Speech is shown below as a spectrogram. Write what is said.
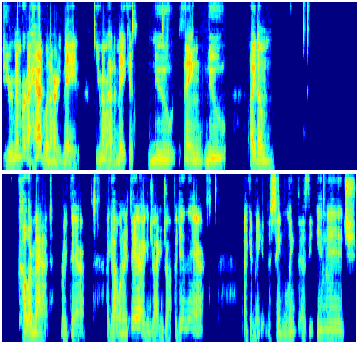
Do you remember? I had one I already made. You remember how to make it? New thing, new item, color matte right there. I got one right there. I can drag and drop it in there. I can make it the same length as the image.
